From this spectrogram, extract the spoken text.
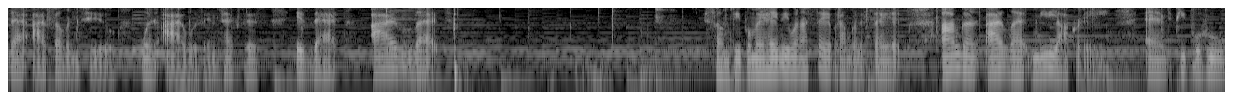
that I fell into when I was in Texas is that I let some people may hate me when I say it, but I'm going to say it. I'm to I let mediocrity and people who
